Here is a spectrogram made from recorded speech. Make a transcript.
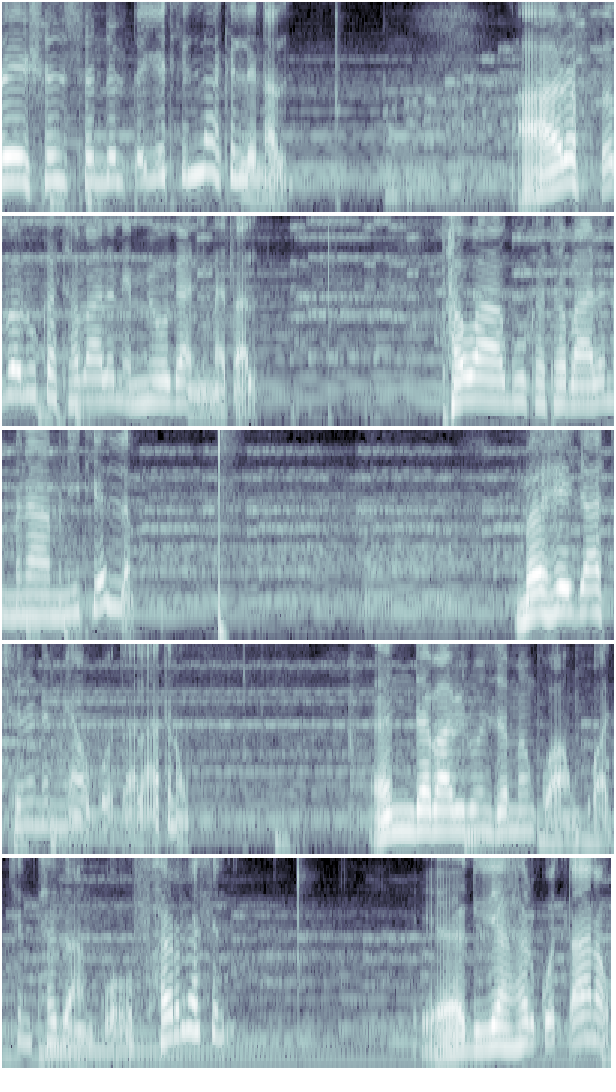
ሬሽን ስንል ጥይት ይላክልናል። አረፍ በሉ ከተባለን የሚወጋን ይመጣል። ተዋጉ ከተባለን ምናምኒት የለም። መሄጃችንን የሚያውቀው ጠላት ነው። እንደ ባቢሎን ዘመን ቋንቋችን ተዛንቆ ፈረስን። የእግዚአብሔር ቁጣ ነው።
